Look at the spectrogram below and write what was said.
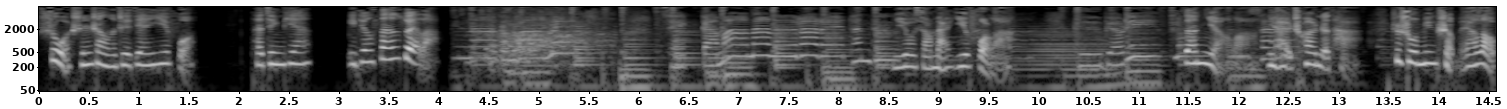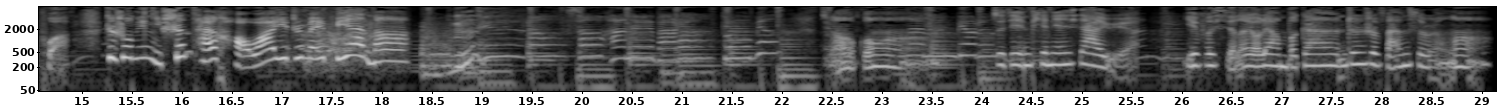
是我身上的这件衣服，他今天已经三岁了。”你又想买衣服了？三年了，你还穿着它，这说明什么呀，老婆？这说明你身材好啊，一直没变呢。嗯，老公，最近天天下雨，衣服洗了又晾不干，真是烦死人了。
